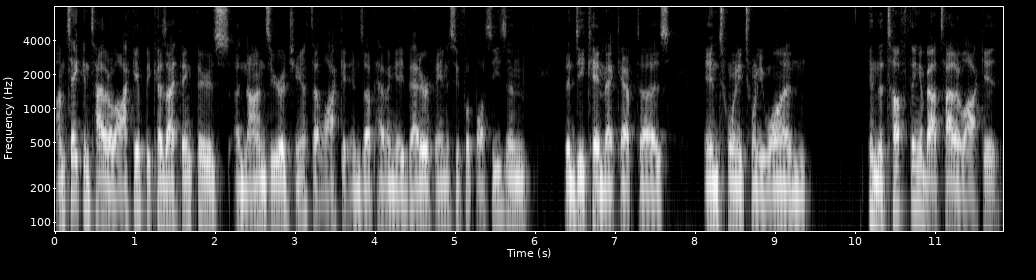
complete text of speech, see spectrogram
I'm taking Tyler Lockett because I think there's a non zero chance that Lockett ends up having a better fantasy football season than DK Metcalf does in 2021. And the tough thing about Tyler Lockett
